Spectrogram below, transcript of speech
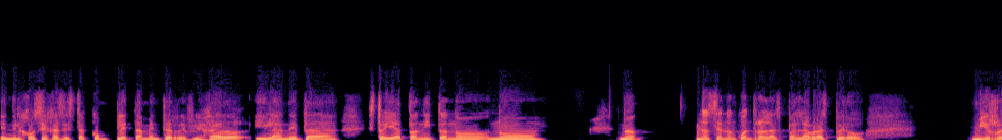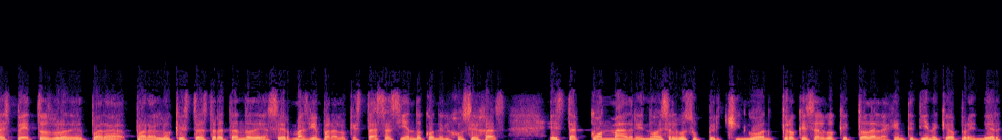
en el Josejas está completamente reflejado y la neta, estoy atónito, no, no, no, no sé, no encuentro las palabras, pero mis respetos, brother, para, para lo que estás tratando de hacer, más bien para lo que estás haciendo con el Josejas, está con madre, ¿no? Es algo súper chingón. Creo que es algo que toda la gente tiene que aprender.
